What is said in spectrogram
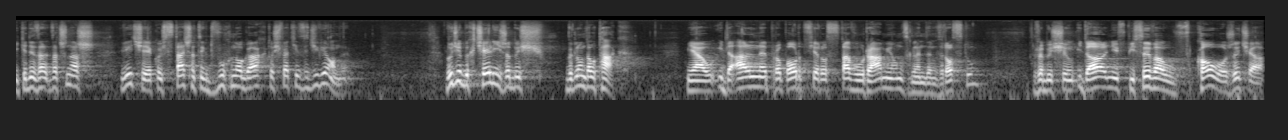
I kiedy za, zaczynasz, wiecie, jakoś stać na tych dwóch nogach, to świat jest zdziwiony. Ludzie by chcieli, żebyś wyglądał tak. Miał idealne proporcje rozstawu ramion względem wzrostu, żebyś się idealnie wpisywał w koło życia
